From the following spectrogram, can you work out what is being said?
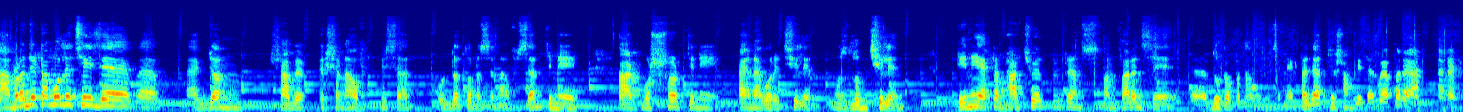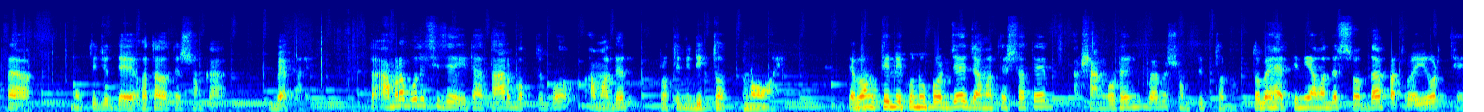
আমরা যেটা বলেছি যে একজন সাবেক সেনা অফিসার ঊর্ধ্বতন সেনা অফিসার তিনি আট বছর তিনি আয়নাগরে ছিলেন, মুসলিম ছিলেন। তিনি একটা ভার্চুয়াল কনফারেন্সে দুটো কথা বলেছেন। একটা জাতীয় সঙ্গীতের ব্যাপারে আর একটা মুক্তিযুদ্ধে হতাহতের সংখ্যা ব্যাপারে। তা আমরা বলেছি যে এটা তার বক্তব্য, আমাদের প্রতিনিধিত্ব নয়। এবং তিনি কোনো পর্যায়ে জামাতের সাথে সাংগঠনিকভাবে সম্পৃক্ত নন। তবে হ্যাঁ তিনি আমাদের শ্রদ্ধার পাত্র এই অর্থে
